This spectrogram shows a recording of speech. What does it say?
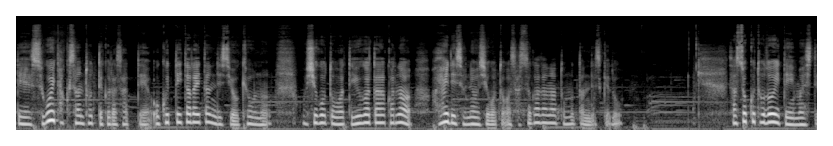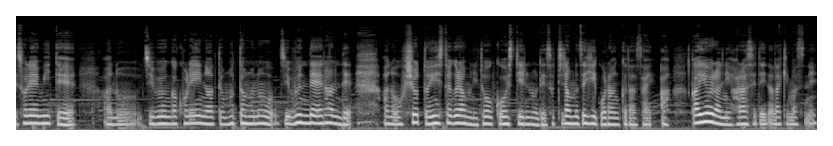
ですごいたくさん撮ってくださって送っていただいたんですよ今日の。お仕事終わって夕方かな？早いですよねお仕事が。さすがだなと思ったんですけど。早速届いていましてそれ見てあの自分がこれいいなって思ったものを自分で選んであのオフショットインスタグラムに投稿しているのでそちらもぜひご覧ください。あ概要欄に貼らせていただきますね。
